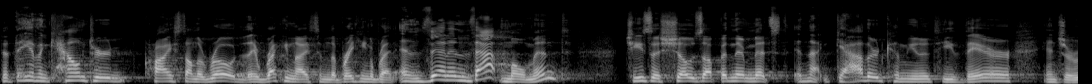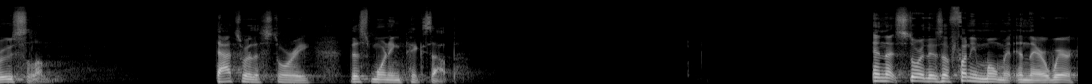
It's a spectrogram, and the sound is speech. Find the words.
that they have encountered Christ on the road, that they recognize him, the breaking of bread. And then in that moment, Jesus shows up in their midst in that gathered community there in Jerusalem. That's where the story this morning picks up. In that story, there's a funny moment in there where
